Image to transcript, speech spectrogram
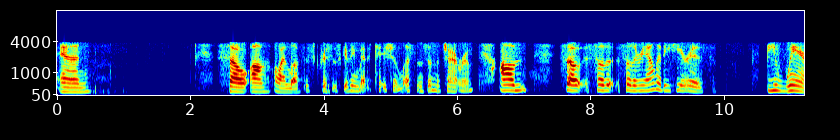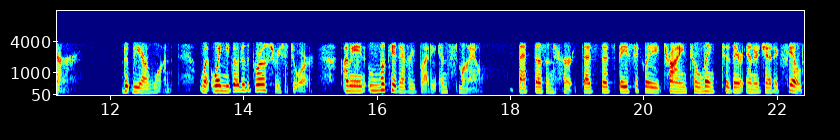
And so, um, oh, I love this. Chris is giving meditation lessons in the chat room. Um, so, so the so the reality here is, be aware that we are one. When you go to the grocery store, I mean, look at everybody and smile. That doesn't hurt. That's that's basically trying to link to their energetic field.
